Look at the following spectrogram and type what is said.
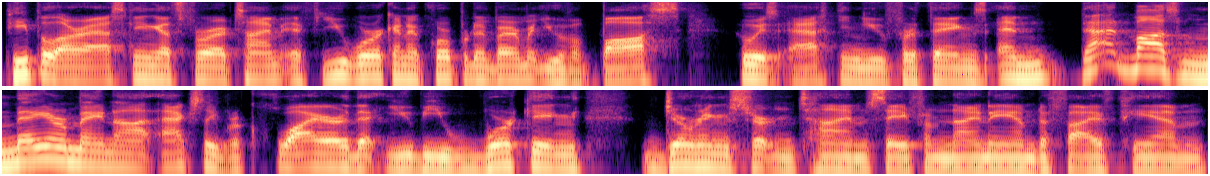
People are asking us for our time. If you work in a corporate environment, you have a boss who is asking you for things, and that boss may or may not actually require that you be working during certain times, say from 9 a.m. to 5 p.m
